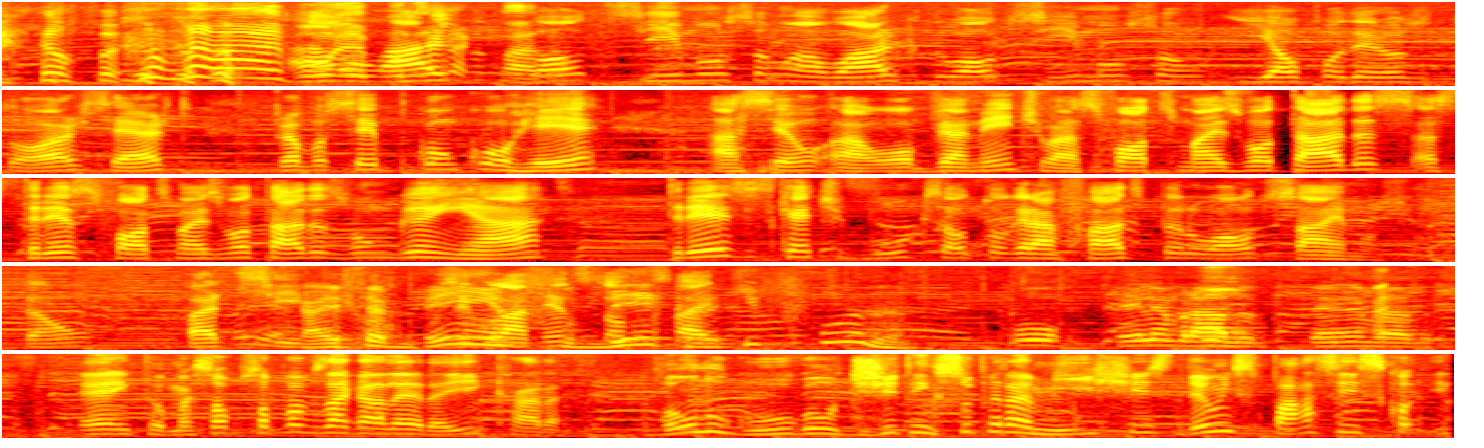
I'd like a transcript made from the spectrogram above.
É é ao bom arco do. Walt Simonson, ao arco do Walt Simonson e ao poderoso Thor, certo? Pra você concorrer a ser, a, obviamente, as fotos mais votadas, as três fotos mais votadas vão ganhar três sketchbooks autografados pelo Walt Simonson. Então, participe. Cara, isso é bem fuder, cara. Que foda. Pô, bem lembrado, bem lembrado. É, então, mas só, só pra avisar a galera aí, cara, vão no Google, digitem Super Amiches, dê um espaço e, e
